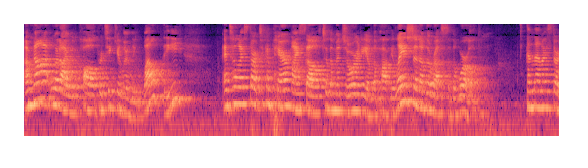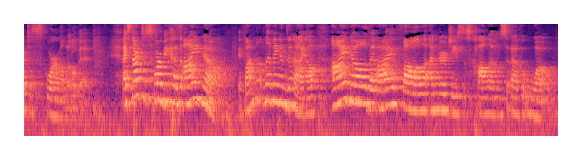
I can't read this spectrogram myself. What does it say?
I'm not what I would call particularly wealthy until I start to compare myself to the majority of the population of the rest of the world. And then I start to squirm a little bit. I start to squirm because I know if I'm not living in denial, I know that I fall under Jesus' columns of woe.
